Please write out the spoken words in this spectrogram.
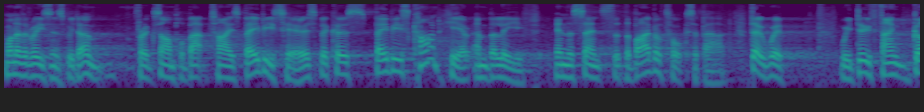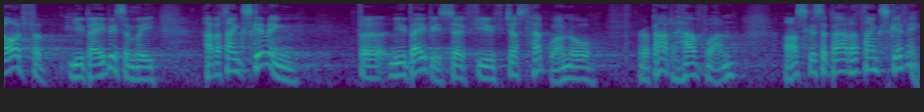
one of the reasons we don't, for example, baptize babies here is because babies can't hear and believe in the sense that the Bible talks about. Though we're we do thank God for new babies and we have a thanksgiving for new babies. So if you've just had one or are about to have one, ask us about a thanksgiving.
